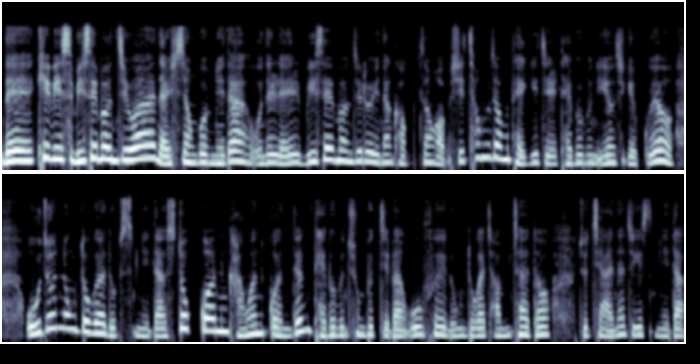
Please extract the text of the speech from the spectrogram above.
네, KBS 미세먼지와 날씨 정보입니다. 오늘 내일 미세먼지로 인한 걱정 없이 청정 대기질 대부분 이어지겠고요. 오존 농도가 높습니다. 수도권, 강원권 등 대부분 중부지방 오후에 농도가 점차 더 좋지 않아지겠습니다.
